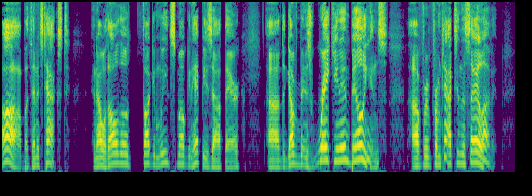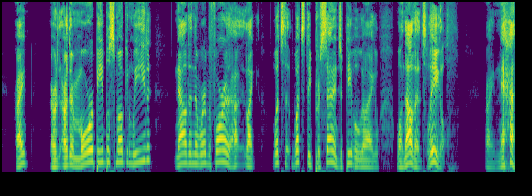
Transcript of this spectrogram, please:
Ah, but then it's taxed. And now with all those fucking weed smoking hippies out there, uh, the government is raking in billions uh, for, from taxing the sale of it, right? Are, are there more people smoking weed now than there were before? Uh, Like, what's the what's the percentage of people who like, well, now that it's legal, right now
